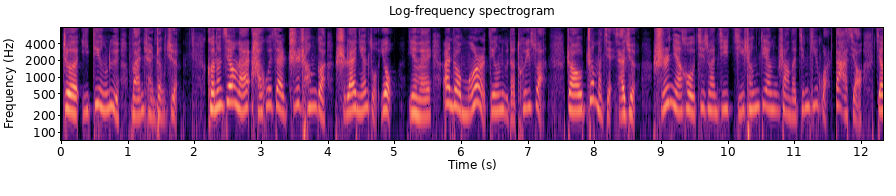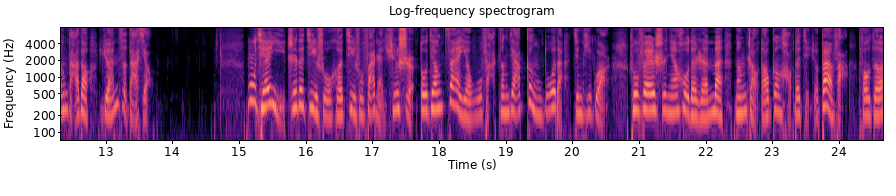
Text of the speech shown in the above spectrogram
这一定律完全正确，可能将来还会再支撑个十来年左右。因为按照摩尔定律的推算，照这么减下去。十年后，计算机集成电路上的晶体管大小将达到原子大小。目前已知的技术和技术发展趋势都将再也无法增加更多的晶体管，除非十年后的人们能找到更好的解决办法，否则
